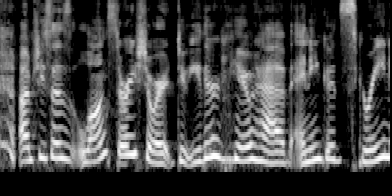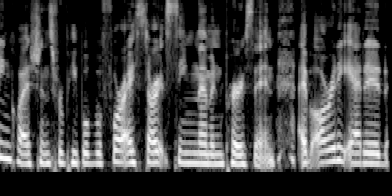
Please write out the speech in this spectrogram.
um, she says, long story short, do either of you have any good screening questions for people before I start seeing them in person? I've already added,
